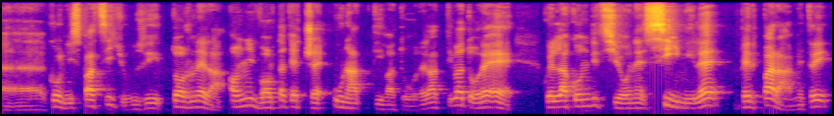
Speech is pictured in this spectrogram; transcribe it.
eh, con gli spazi chiusi, tornerà ogni volta che c'è un attivatore. L'attivatore è quella condizione simile per parametri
